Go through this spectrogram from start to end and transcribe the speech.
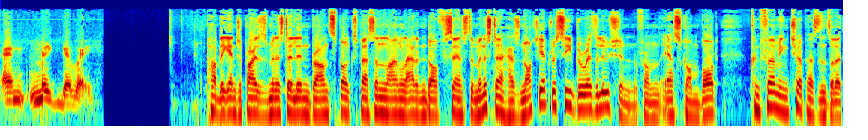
and make their way. Public Enterprises Minister Lynne Brown's spokesperson Lionel Adendorf says the minister has not yet received a resolution from the Eskom board confirming Chairperson Zola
